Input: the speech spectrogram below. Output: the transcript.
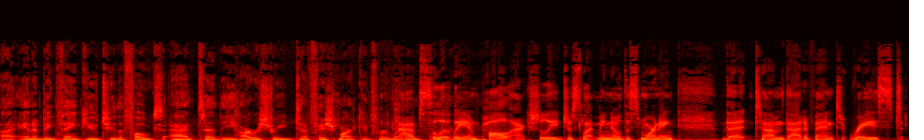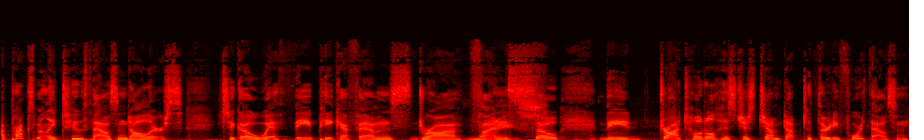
Uh, and a big thank you to the folks at uh, the Harbor Street uh, Fish Market for Absolutely. And Paul actually just let me know this morning that um, that event raised approximately $2,000 to go with the Peak FM's draw funds. So the draw total has just jumped up to 34000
